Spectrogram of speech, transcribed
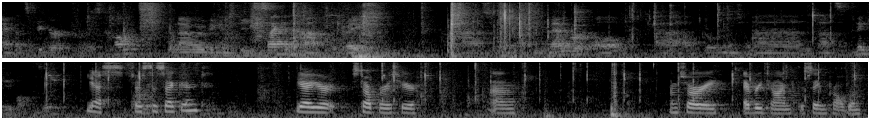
Thank that speaker for his comments. We're now moving into the second half of the debate. So we have a member of government, and that's Vicky, is it? Yes, just a second. Yeah, your stopper is here. Um, I'm sorry, every time, the same problem.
